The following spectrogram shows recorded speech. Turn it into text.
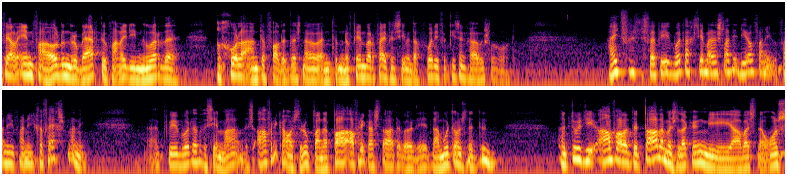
FLN van Holden Roberto vanuit die noorde Angola aan te val. Dit was nou in November 75 voor die verkiesing gehou word. Hy het vir vir word gesê maar dit slaat nie deel van die van die van die gevegsplan nie. Het word dit gesê maar dis Afrika ons roep van 'n paar Afrika state wou dit, dan moet ons dit doen. En toe die aanvalle totale mislukking, die ja was nou ons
